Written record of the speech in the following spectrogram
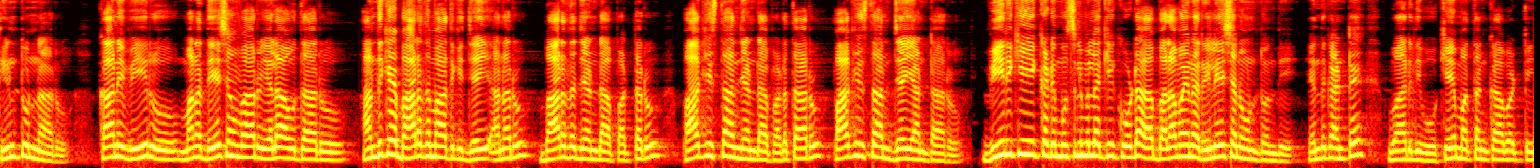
తింటున్నారు. కానీ వీరు మన దేశం వారు ఎలా అవుతారు? అందుకే భారతమాతకి జై అనరు భారత జెండా పట్టరు పాకిస్తాన్ జెండా పడతారు పాకిస్తాన్ జై అంటారు. వీరికి ఇక్కడి ముస్లింలకి కూడా బలమైన రిలేషన్ ఉంటుంది. ఎందుకంటే వారిది ఒకే మతం కాబట్టి.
